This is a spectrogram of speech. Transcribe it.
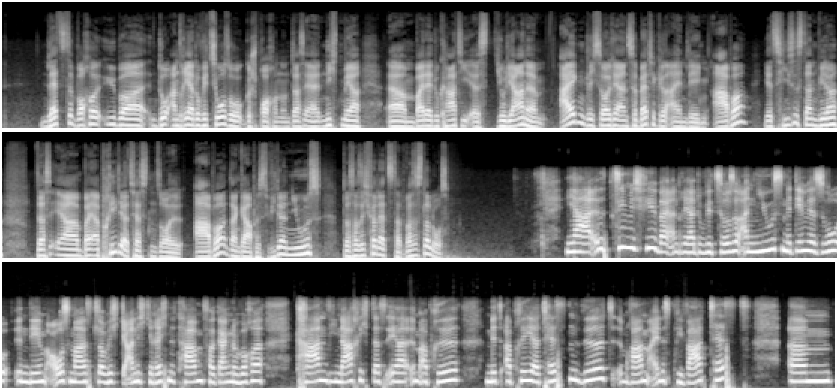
letzte Woche über Do Andrea Dovizioso gesprochen und dass er nicht mehr ähm, bei der Ducati ist. Juliane, eigentlich sollte er ein Sabbatical einlegen, aber Jetzt hieß es dann wieder, dass er bei Aprilia testen soll. Aber dann gab es wieder News, dass er sich verletzt hat. Was ist da los? Ja, ziemlich viel bei Andrea Dovizioso an News, mit dem wir so in dem Ausmaß, glaube ich, gar nicht gerechnet haben. Vergangene Woche kam die Nachricht, dass er im April mit Aprilia testen wird im Rahmen eines Privattests. Ähm,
